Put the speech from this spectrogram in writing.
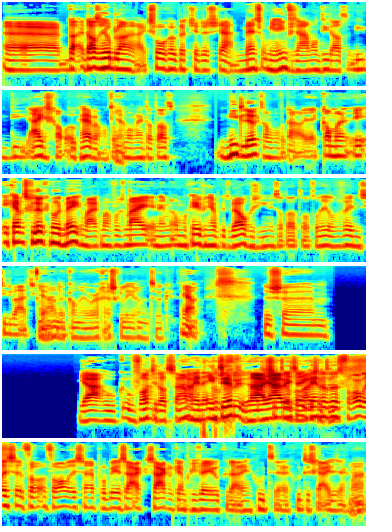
Uh, dat, dat, is heel belangrijk. Zorg ook dat je dus ja, mensen om je heen verzamelt die dat, die, die eigenschappen ook hebben. Want op ja. het moment dat dat niet lukt, dan nou, ik, kan me, ik, ik, heb het gelukkig nooit meegemaakt, maar volgens mij in mijn omgeving heb ik het wel gezien, is dat dat, dat een heel vervelende situatie kan Ja, dat kan heel erg escaleren natuurlijk. Ja. ja. Dus um... ja, hoe, hoe vat ja. je dat samen ja, in één tip? Goeie, maar ja, weet je, ik denk dat het vooral is, voor, vooral is uh, probeer zaak, zakelijk en privé ook daarin goed, uh, goed te scheiden, zeg maar.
